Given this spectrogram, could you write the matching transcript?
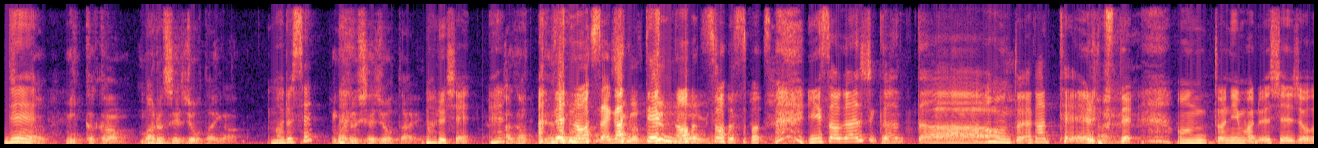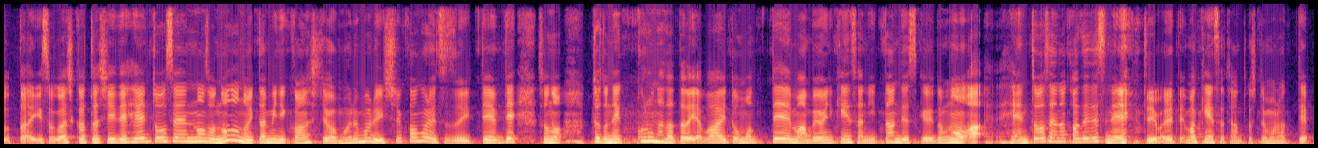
で3日間マルシェ状態が、マルセマルシェ状態。マルシェ。え？上がってんの？下がってんの？そうそう忙しかった。本当上がってるっつって。本当にマルシェ状態。忙しかったしで扁桃腺の喉の痛みに関してはまるまる1週間ぐらい続いてでそのちょっとねコロナだったらやばいと思って、まあ、病院に検査に行ったんですけれどもあ扁桃腺の風邪ですね って言われて、まあ、検査ちゃんとしてもらって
